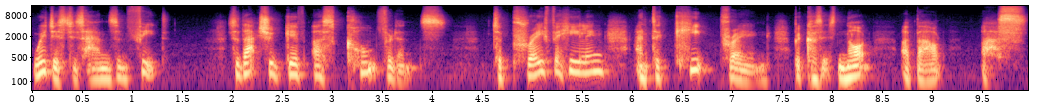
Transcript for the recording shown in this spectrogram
We're just his hands and feet. So that should give us confidence to pray for healing and to keep praying because it's not about us.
